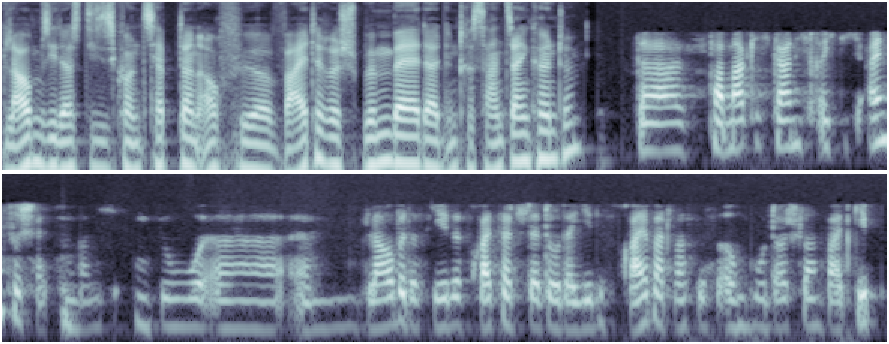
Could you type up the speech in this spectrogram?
Glauben Sie, dass dieses Konzept dann auch für weitere Schwimmbäder interessant sein könnte? Das vermag ich gar nicht richtig einzuschätzen, weil ich so äh, ähm, glaube, dass jede Freizeitstätte oder jedes Freibad, was es irgendwo deutschlandweit gibt,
